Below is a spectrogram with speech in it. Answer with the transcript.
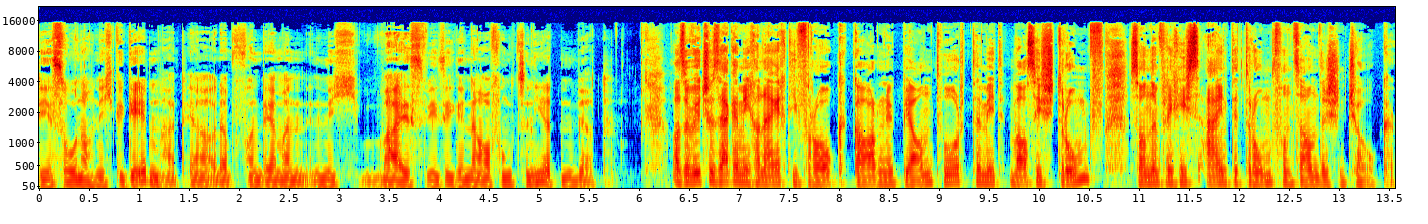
die es so noch nicht gegeben hat, ja, oder von der man nicht weiß, wie sie genau funktionieren wird. Also würdest du sagen, ich kann eigentlich die Frage gar nicht beantworten mit «Was ist Trumpf?», sondern vielleicht ist das eine Trumpf und das andere ist ein Joker?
